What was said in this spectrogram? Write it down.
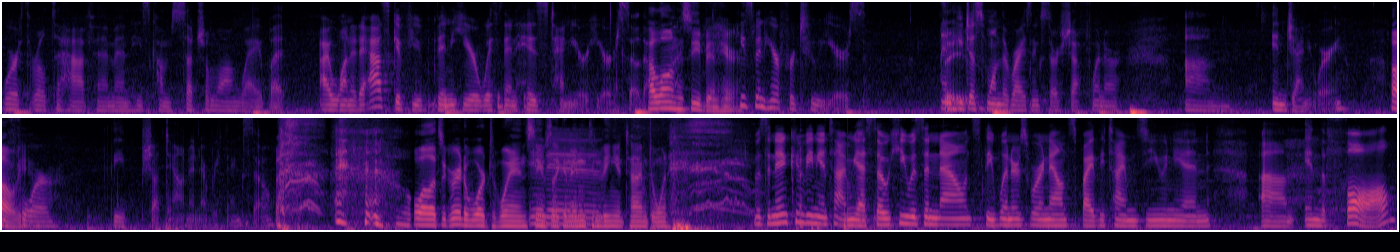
we're thrilled to have him, and he's come such a long way. But I wanted to ask if you've been here within his tenure here. So that's How long why. has he been here? He's been here for two years, and he just won the Rising Star Chef winner um, in January Oh, yeah. The shutdown and everything. So well, it's a great award to win. Seems It like an inconvenient time to win. it was an inconvenient time. Yes. So he was announced. The winners were announced by the Times Union um, in the fall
